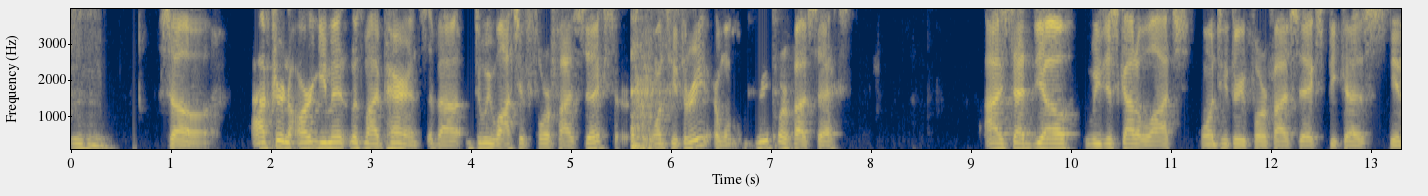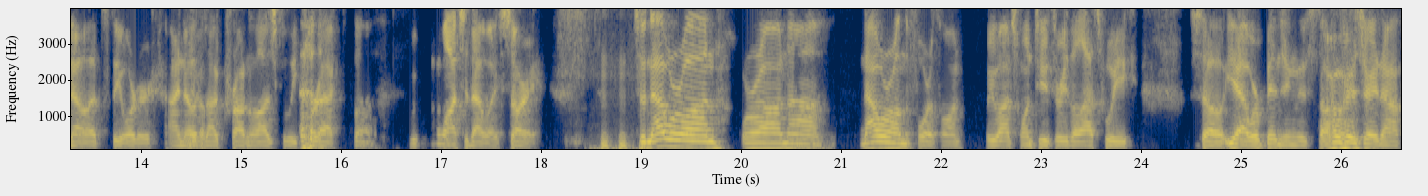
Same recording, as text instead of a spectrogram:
Mhm. So after an argument with my parents about do we watch it four, five, six, or one, two, three, or one, two, three, four, five, six, I said, yo, we just got to watch one, two, three, four, five, six because, you know, that's the order. I know it's not chronologically correct, but we watch it that way. Sorry. So now we're on, we're on, um, now we're on the fourth one. We watched one, two, three the last week. So yeah, we're binging the Star Wars right now,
